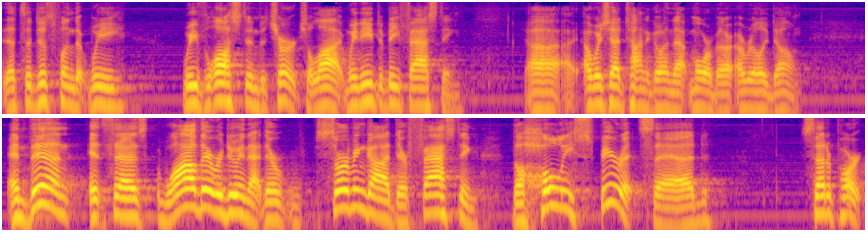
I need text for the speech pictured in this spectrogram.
that's a discipline that we, we've lost in the church a lot. We need to be fasting. Uh, I wish I had time to go into that more, but I, I really don't. And then it says, while they were doing that, they're serving God, they're fasting, the Holy Spirit said, Set apart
